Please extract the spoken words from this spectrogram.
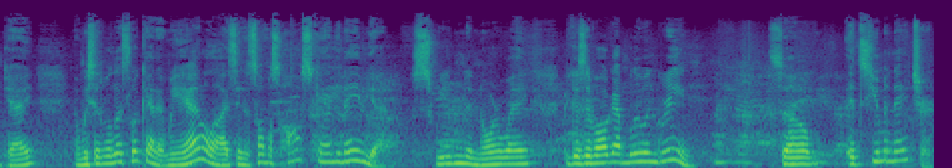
Okay? And we said, well, let's look at it. And we analyzed it. It's almost all Scandinavia, Sweden and Norway, because they've all got blue and green. So it's human nature.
